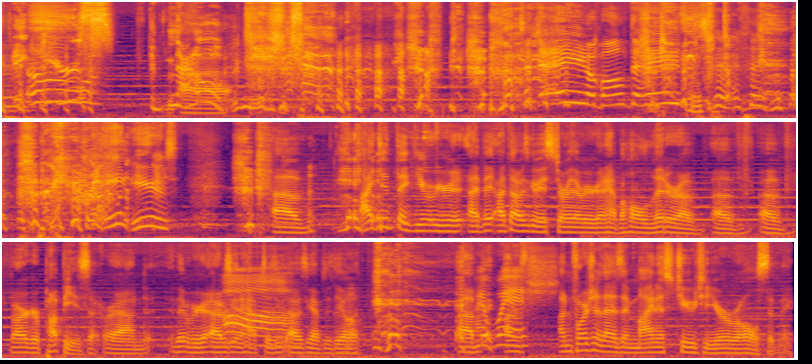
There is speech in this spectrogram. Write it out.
Eight years now. Today of all days. for eight years. Um, I did think you were. I, th- I thought it was going to be a story that we were going to have a whole litter of of, of Vargr puppies around that we were, I was going to have to. I was going to have to deal with. Um, I wish. Unfortunately, that is a minus two to your roll, Sydney.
